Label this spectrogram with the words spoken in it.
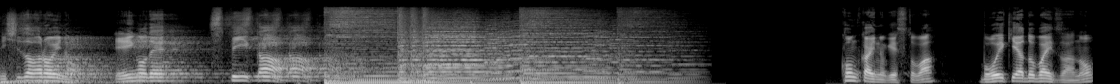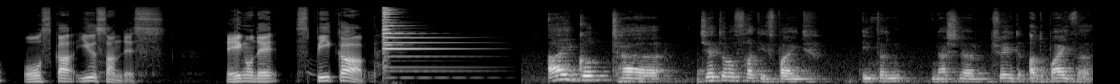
西澤ロイの英語でスピーカー。今回のゲストは貿易アドバイザーの大須賀優さんです。英語でスピーカー I got a JETRO certified international trade advisor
